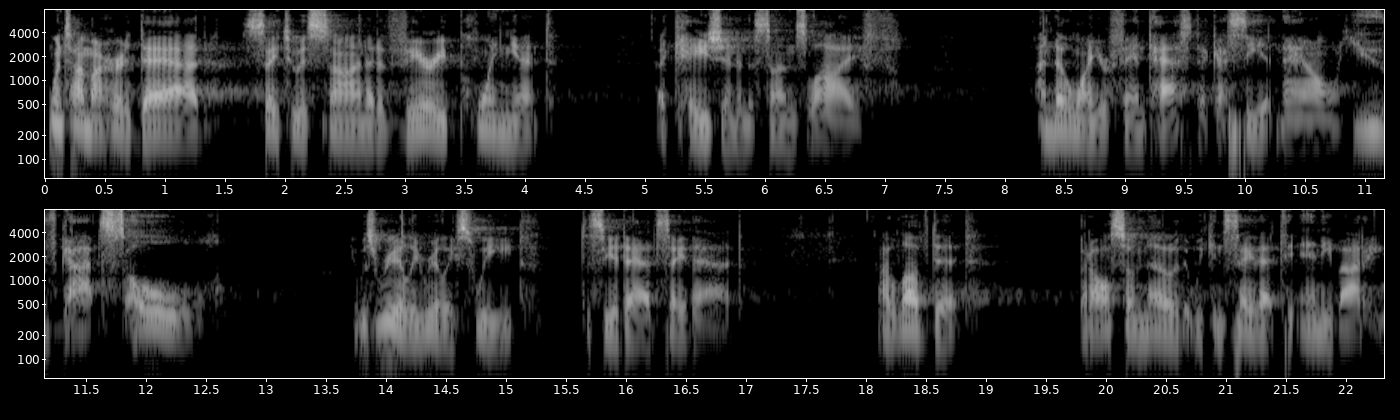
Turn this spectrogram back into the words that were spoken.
One time I heard a dad say to his son at a very poignant occasion in the son's life, I know why you're fantastic. I see it now. You've got soul. It was really, really sweet to see a dad say that. I loved it, but also know that we can say that to anybody.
